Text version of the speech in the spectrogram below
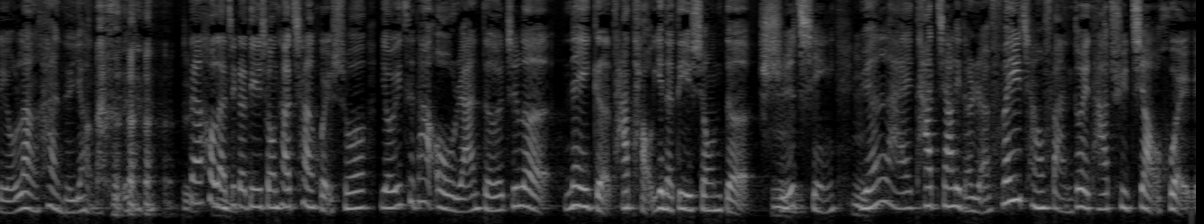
流浪汉的样子。但后来这个弟兄他忏悔说，有一次他偶然得知了那个他讨厌的弟兄的实情，原来他家里的人非常反对他去教会，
